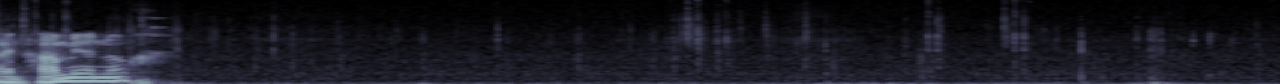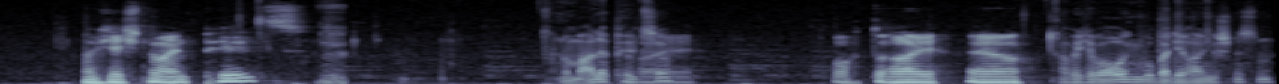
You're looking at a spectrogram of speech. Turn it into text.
Einen haben wir noch. Habe ich echt nur einen Pilz? Normale Pilze? Drei. Auch drei, ja. Habe ich aber auch irgendwo bei dir reingeschmissen.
